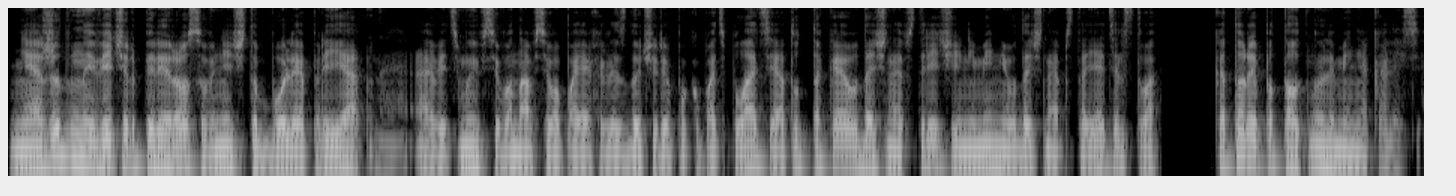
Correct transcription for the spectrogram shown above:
Неожиданный вечер перерос в нечто более приятное, а ведь мы всего-навсего поехали с дочерью покупать платье, а тут такая удачная встреча и не менее удачные обстоятельства, которые подтолкнули меня к Олесе.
